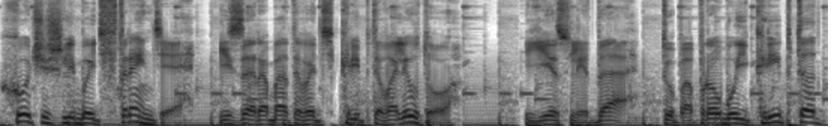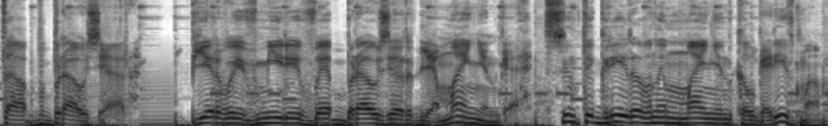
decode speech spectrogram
Хочешь ли быть в тренде и зарабатывать криптовалюту? Если да, то попробуй CryptoTab браузер. Первый в мире веб-браузер для майнинга с интегрированным майнинг-алгоритмом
